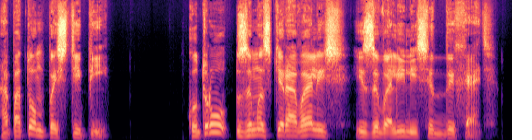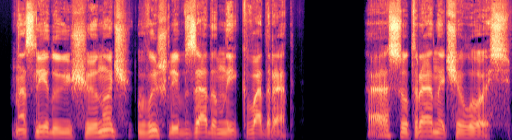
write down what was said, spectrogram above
а потом по степи. К утру замаскировались и завалились отдыхать. На следующую ночь вышли в заданный квадрат. А с утра началось.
